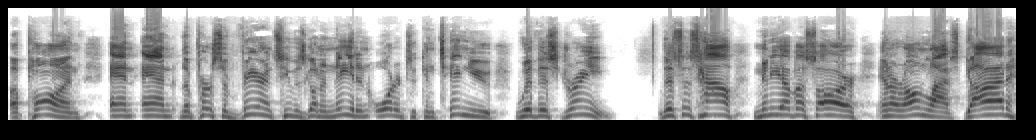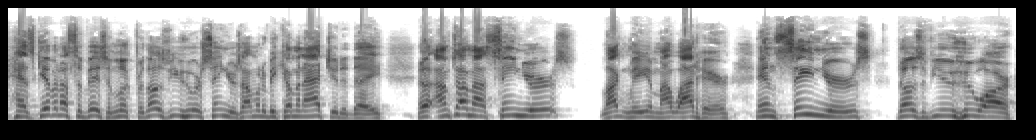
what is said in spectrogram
upon and, and the perseverance he was going to need in order to continue with this dream. This is how many of us are in our own lives. God has given us a vision. Look, for those of you who are seniors, I'm going to be coming at you today. Uh, I'm talking about seniors like me and my white hair and seniors those of you who are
